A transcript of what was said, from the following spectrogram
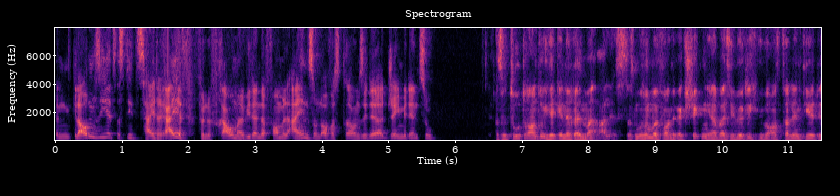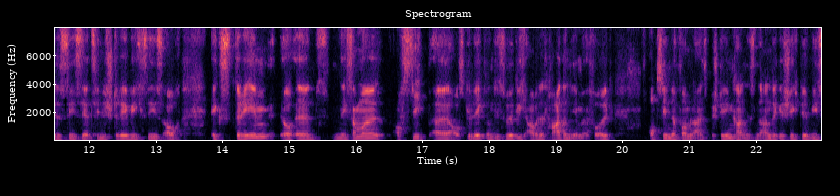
Ähm, glauben Sie, jetzt ist die Zeit reif für eine Frau mal wieder in der Formel 1 und auch was trauen Sie der Jamie denn zu? Also zutrauen tue ich hier generell mal alles. Das muss man mal vorne wegschicken, ja, weil sie wirklich überaus talentiert ist. Sie ist sehr zielstrebig. Sie ist auch extrem, äh, ich sag mal, auf Sieg äh, ausgelegt und sie ist wirklich, arbeitet hart an ihrem Erfolg. Ob sie in der Formel 1 bestehen kann, ist eine andere Geschichte. Wie,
